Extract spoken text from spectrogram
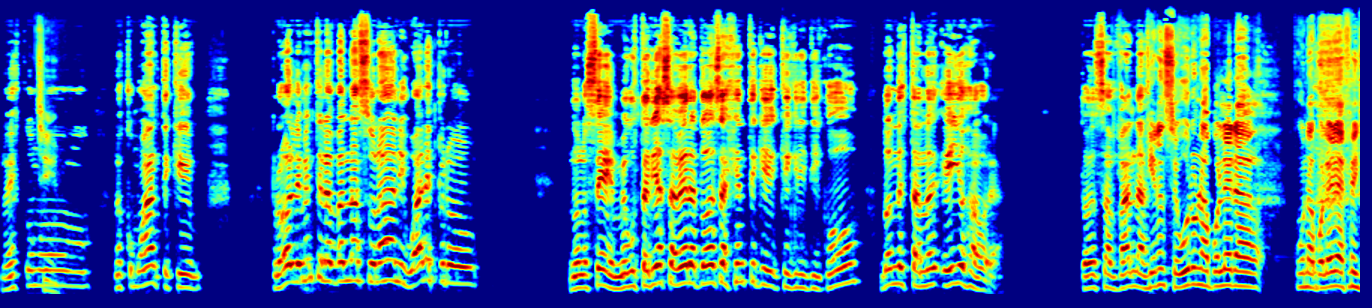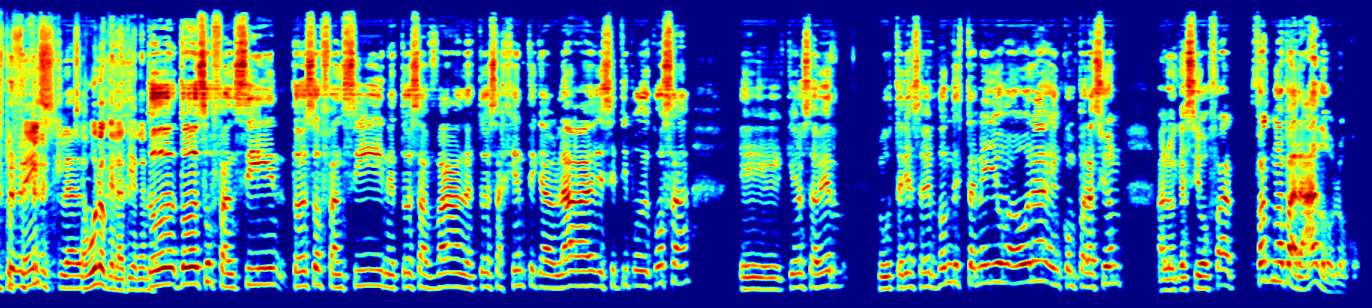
No es, como, no es como antes, que probablemente las bandas sonaban iguales, pero no lo sé. Me gustaría saber a toda esa gente que, que criticó dónde están ellos ahora. Todas esas bandas. Tienen seguro una polera una polera de face to face, seguro que la tienen. Todos todo esos fanzines, todos esos fanzines, todas esas bandas, toda esa gente que hablaba de ese tipo de cosas, eh, quiero saber, me gustaría saber dónde están ellos ahora en comparación a lo que ha sido Fat. Fat no ha parado, loco.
